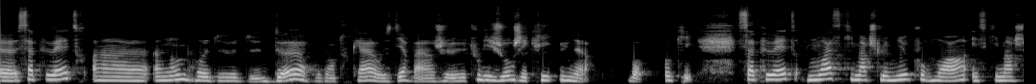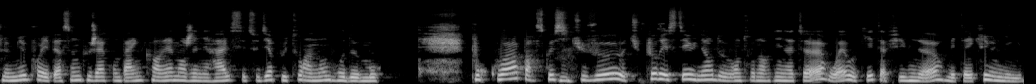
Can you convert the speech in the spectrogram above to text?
Euh, ça peut être un, un nombre de d'heures ou en tout cas, se dire, bah, je, tous les jours, j'écris une heure. Bon, ok. Ça peut être moi ce qui marche le mieux pour moi et ce qui marche le mieux pour les personnes que j'accompagne quand même en général, c'est de se dire plutôt un nombre de mots. Pourquoi? Parce que si hmm. tu veux, tu peux rester une heure devant ton ordinateur. Ouais, ok, t'as fait une heure, mais t'as écrit une ligne.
